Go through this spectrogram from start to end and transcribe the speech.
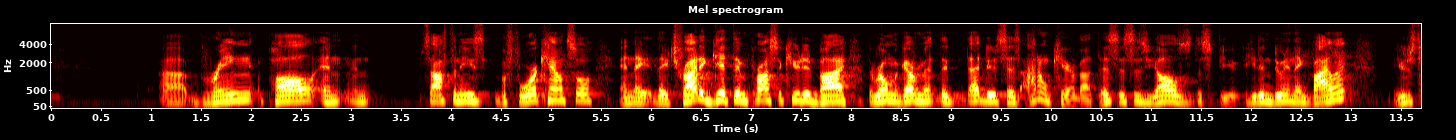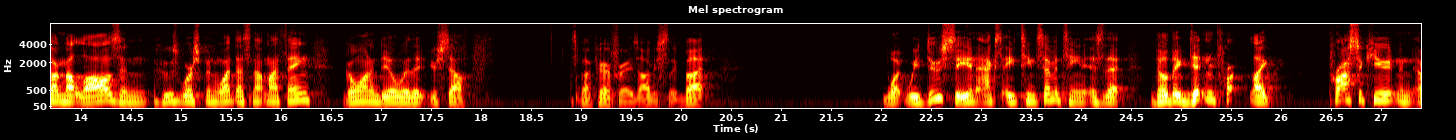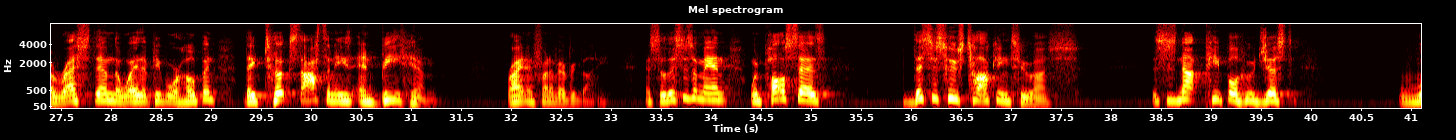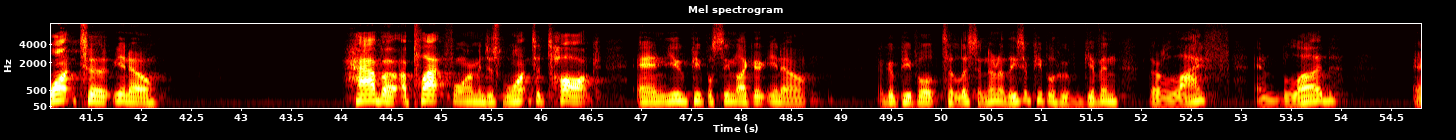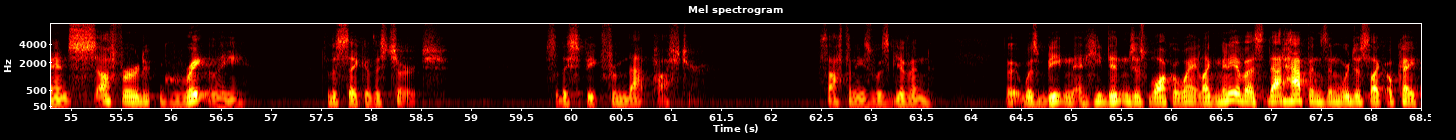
uh, bring paul and, and Sosthenes before council, and they, they try to get them prosecuted by the Roman government. The, that dude says, I don't care about this. This is y'all's dispute. He didn't do anything violent. You're just talking about laws and who's worshiping what. That's not my thing. Go on and deal with it yourself. That's my paraphrase, obviously. But what we do see in Acts 18 17 is that though they didn't pro- like prosecute and arrest them the way that people were hoping, they took Sosthenes and beat him right in front of everybody. And so this is a man, when Paul says, this is who's talking to us, this is not people who just want to, you know, have a, a platform and just want to talk, and you people seem like, a, you know, a good people to listen. No, no, these are people who've given their life and blood and suffered greatly for the sake of this church. So they speak from that posture. Sosthenes was given, uh, was beaten, and he didn't just walk away. Like many of us, that happens, and we're just like, okay,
